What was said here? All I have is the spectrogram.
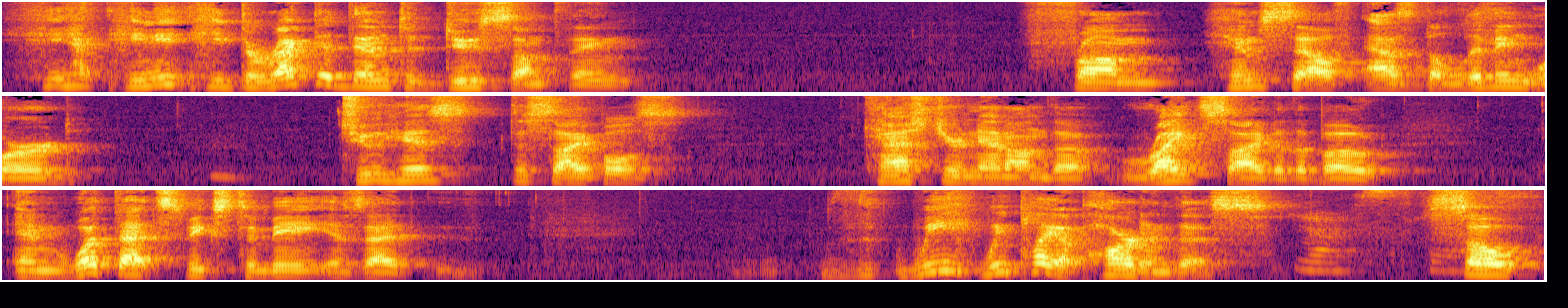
He he he directed them to do something from himself as the living word to his disciples cast your net on the right side of the boat and what that speaks to me is that we we play a part in this yes, yes. so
